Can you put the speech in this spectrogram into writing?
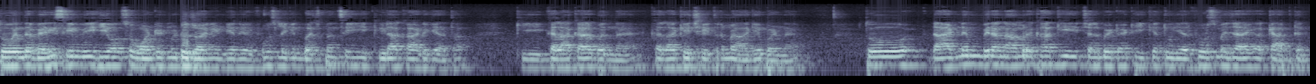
तो in the very same way he also wanted me to join Indian air force लेकिन बचपन से ही ये कीड़ा काट गया था कि कलाकार बनना है कला के क्षेत्र में आगे बढ़ना है। तो डैड ने मेरा नाम रखा कि चल बेटा ठीक है तू एयरफोर्स में जाएगा कैप्टन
